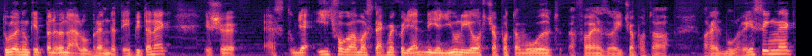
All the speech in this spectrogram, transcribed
tulajdonképpen önálló brendet építenek, és ezt ugye így fogalmazták meg, hogy eddig egy junior csapata volt a fajezai csapata a Red Bull Racingnek,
